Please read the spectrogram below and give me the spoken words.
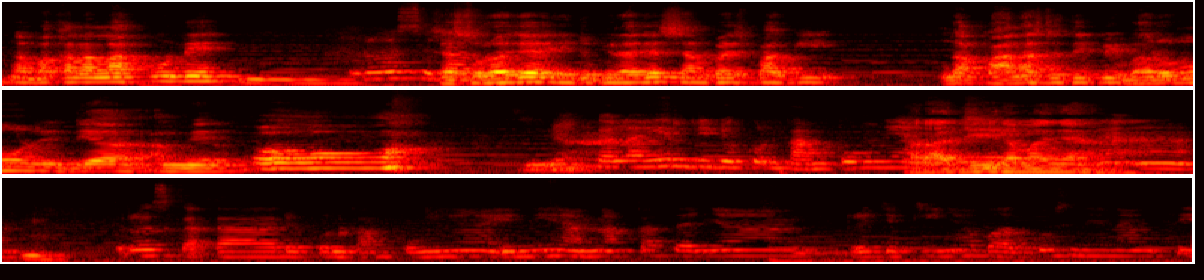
Nggak bakalan laku nih. Hmm. terus Saya sudah suruh aja hidupin aja sampai pagi. Nggak panas tuh TV baru mau dia ambil. Oh. Iya. kelahir di dukun kampung nih Paraji Andre. namanya. Heeh. Hmm. Terus kata dukun kampungnya ini anak katanya rezekinya bagus nih nanti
